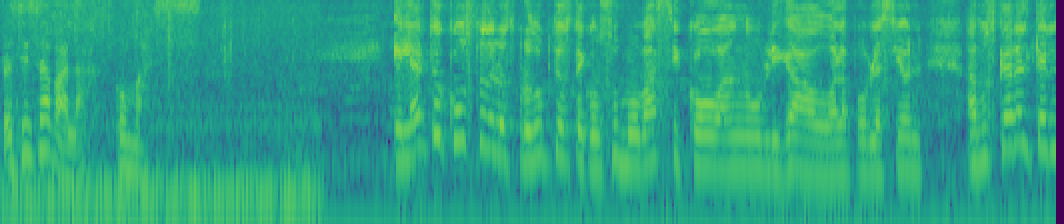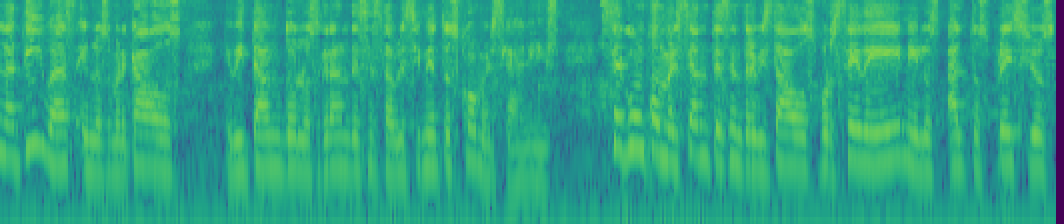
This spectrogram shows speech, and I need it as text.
Precisa Bala, con más. El alto costo de los productos de consumo básico han obligado a la población a buscar alternativas en los mercados, evitando los grandes establecimientos comerciales. Según comerciantes entrevistados por CDN, los altos precios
